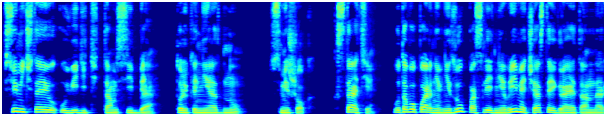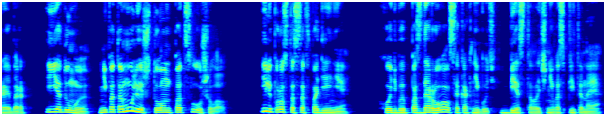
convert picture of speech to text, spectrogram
Все мечтаю увидеть там себя, только не одну. Смешок. Кстати, у того парня внизу последнее время часто играет Анна Ребер. И я думаю, не потому ли, что он подслушивал? Или просто совпадение? Хоть бы поздоровался как-нибудь, бестолочь невоспитанная.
